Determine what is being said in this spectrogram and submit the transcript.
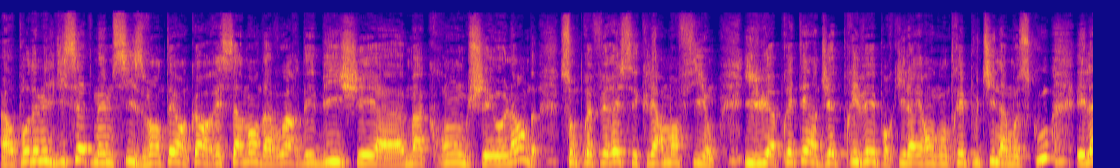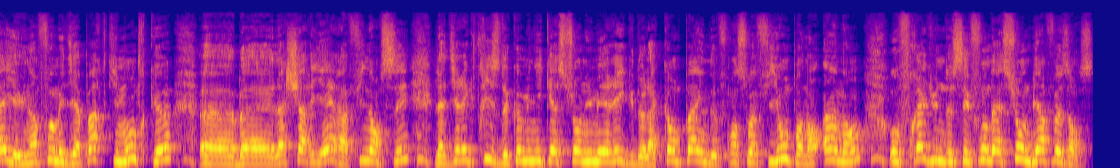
Alors pour 2017, même s'il se vantait encore récemment d'avoir des billes chez euh, Macron ou chez Hollande, son préféré c'est clairement Fillon. Il lui a prêté un jet privé pour qu'il aille rencontrer Poutine à Moscou, et là il y a une info Mediapart qui montre que euh, bah, la Charrière a financé la directrice de communication numérique de la campagne de François Fillon pendant un an aux frais d'une de ses fondations de bienfaisance.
